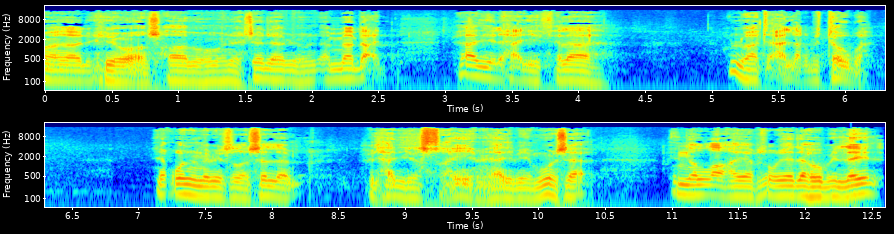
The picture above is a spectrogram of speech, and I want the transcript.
وعلى آله وأصحابه ومن اهتدى بهم أما بعد هذه الأحاديث الثلاث كلها تتعلق بالتوبة. يقول النبي صلى الله عليه وسلم في الحديث الصحيح من حديث موسى إن الله يبسط يده بالليل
